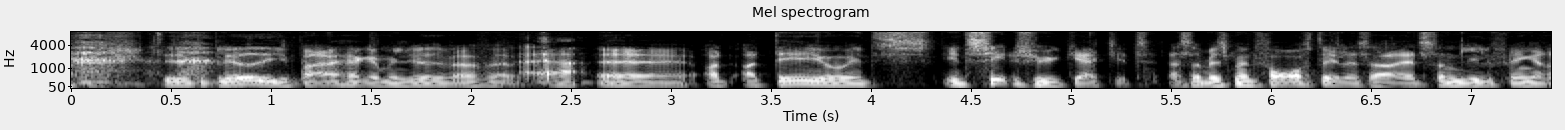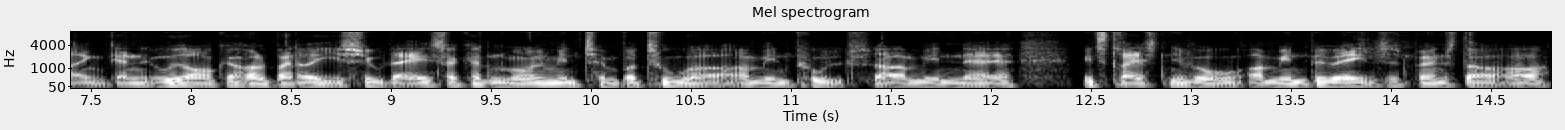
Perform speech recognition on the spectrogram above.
det er blevet i biohacker-miljøet i hvert fald. Ja. Øh, og, og det er jo et, et sindssygt gadget. Altså hvis man forestiller sig, at sådan en lille fingerring, den udover kan holde batteri i syv dage, så kan den måle min temperatur og min puls og min, øh, mit stressniveau og min bevægelsesmønster og,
